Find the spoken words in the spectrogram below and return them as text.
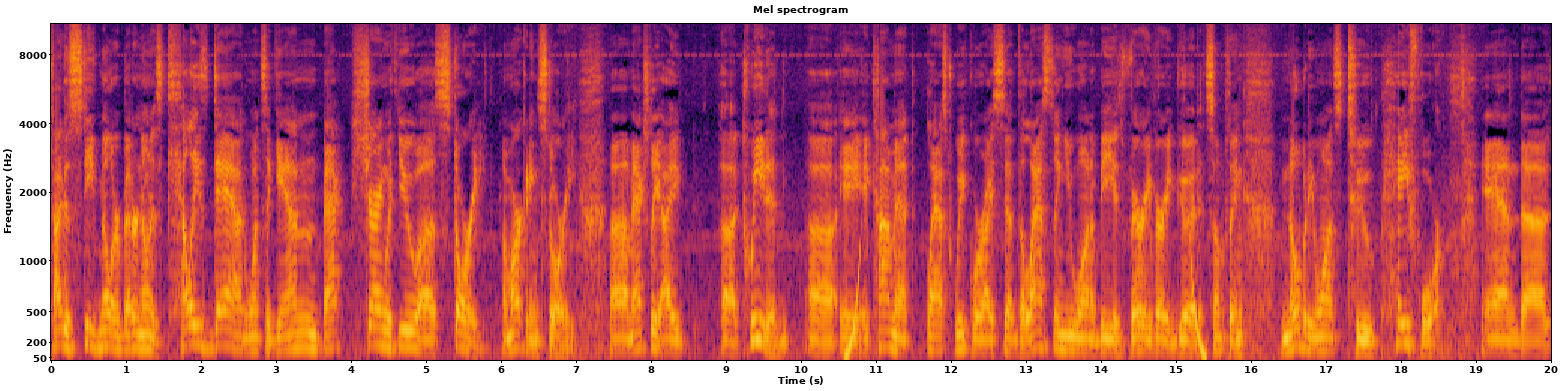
Hi, this is Steve Miller, better known as Kelly's dad, once again, back sharing with you a story, a marketing story. Um, actually, I uh, tweeted uh, a, a, comment last week where I said the last thing you want to be is very, very good at something nobody wants to pay for. And, uh,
